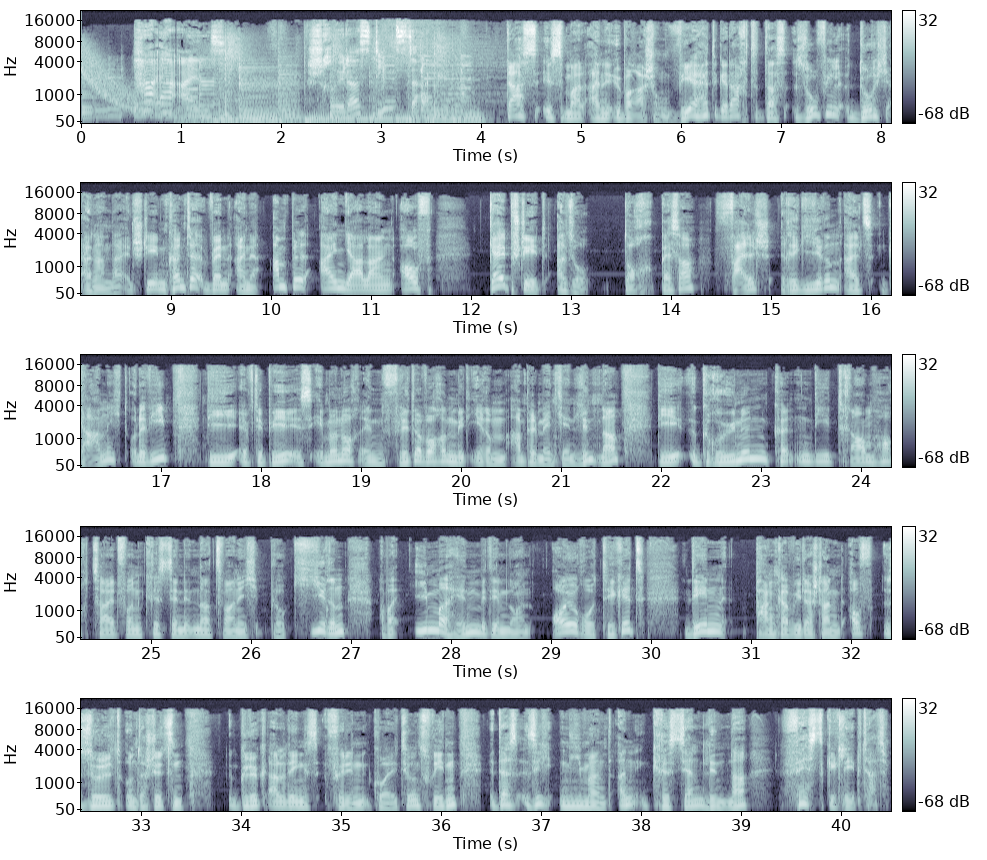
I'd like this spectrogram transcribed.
HR1 Schröders Dienstag. Das ist mal eine Überraschung. Wer hätte gedacht, dass so viel Durcheinander entstehen könnte, wenn eine Ampel ein Jahr lang auf Gelb steht, also doch besser falsch regieren als gar nicht oder wie? Die FDP ist immer noch in Flitterwochen mit ihrem Ampelmännchen Lindner. Die Grünen könnten die Traumhochzeit von Christian Lindner zwar nicht blockieren, aber immerhin mit dem neuen Euro-Ticket den Punkerwiderstand auf Sylt unterstützen. Glück allerdings für den Koalitionsfrieden, dass sich niemand an Christian Lindner festgeklebt hat.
